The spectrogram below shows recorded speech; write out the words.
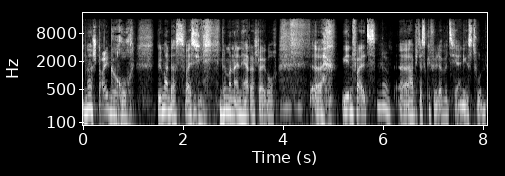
Ne, Stallgeruch. Will man das? Weiß ich nicht. Will man einen härter Stallgeruch? Äh, jedenfalls äh, habe ich das Gefühl, da wird sich einiges tun.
